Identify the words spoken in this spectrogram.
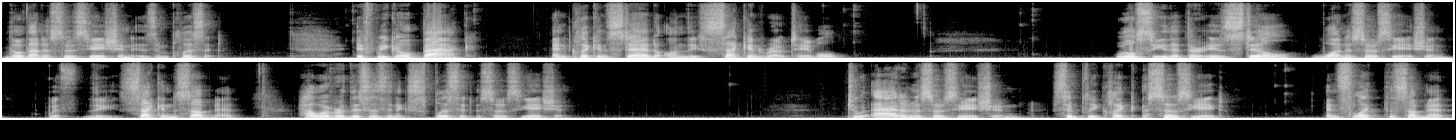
though that association is implicit. If we go back and click instead on the second route table, we'll see that there is still one association with the second subnet. However, this is an explicit association. To add an association, simply click Associate and select the subnet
